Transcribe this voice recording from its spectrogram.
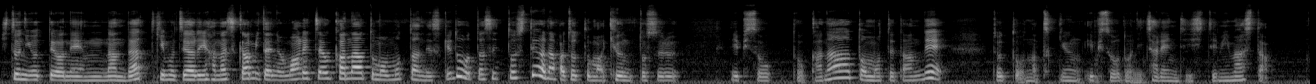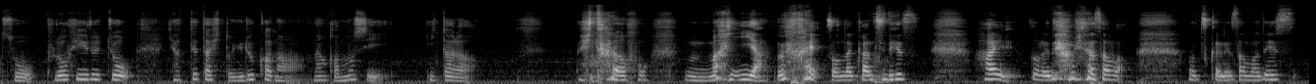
人によってはねなんだ？気持ち悪い話かみたいに思われちゃうかなとも思ったんですけど私としてはなんかちょっとまあキュンとするエピソードかなと思ってたんでちょっと夏キュンエピソードにチャレンジしてみました。そうプロフィール帳やってた人いるかな？なんかもしいたら いたらもう、うん、まあいいや。はいそんな感じです。はいそれでは皆様お疲れ様です。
